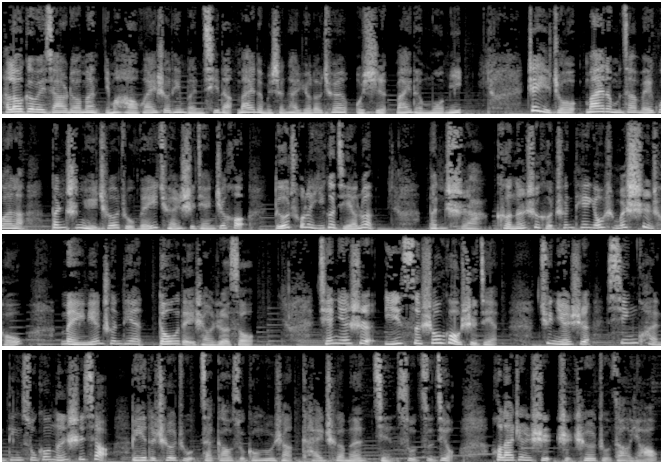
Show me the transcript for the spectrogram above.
Hello，各位小耳朵们，你们好，欢迎收听本期的 Madam 神侃娱乐圈，我是 Madam 莫咪。这一周，Madam 在围观了奔驰女车主维权事件之后，得出了一个结论：奔驰啊，可能是和春天有什么世仇，每年春天都得上热搜。前年是疑似收购事件，去年是新款定速功能失效，逼得车主在高速公路上开车门减速自救，后来证实是车主造谣。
